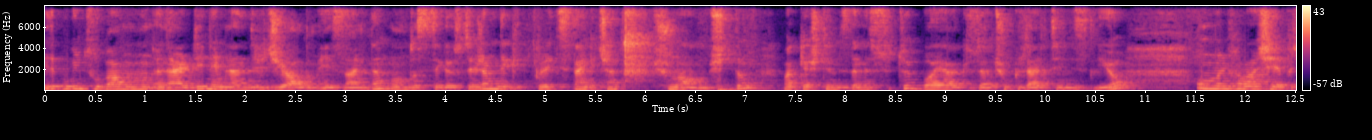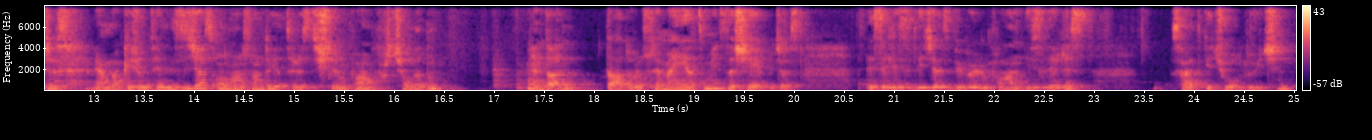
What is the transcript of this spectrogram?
Bir de bugün Tuğba Hanım'ın önerdiği nemlendiriciyi aldım eczaneden. Onu da size göstereceğim. Bir de Gratis'ten geçen şunu almıştım. Makyaj temizleme sütü. Baya güzel. Çok güzel temizliyor. Onları falan şey yapacağız. Yani makyajımı temizleyeceğiz. Ondan sonra da yatarız. Dişlerimi falan fırçaladım. Yani daha, daha doğrusu hemen yatmayız da şey yapacağız. Ezel izleyeceğiz. Bir bölüm falan izleriz. Saat geç olduğu için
